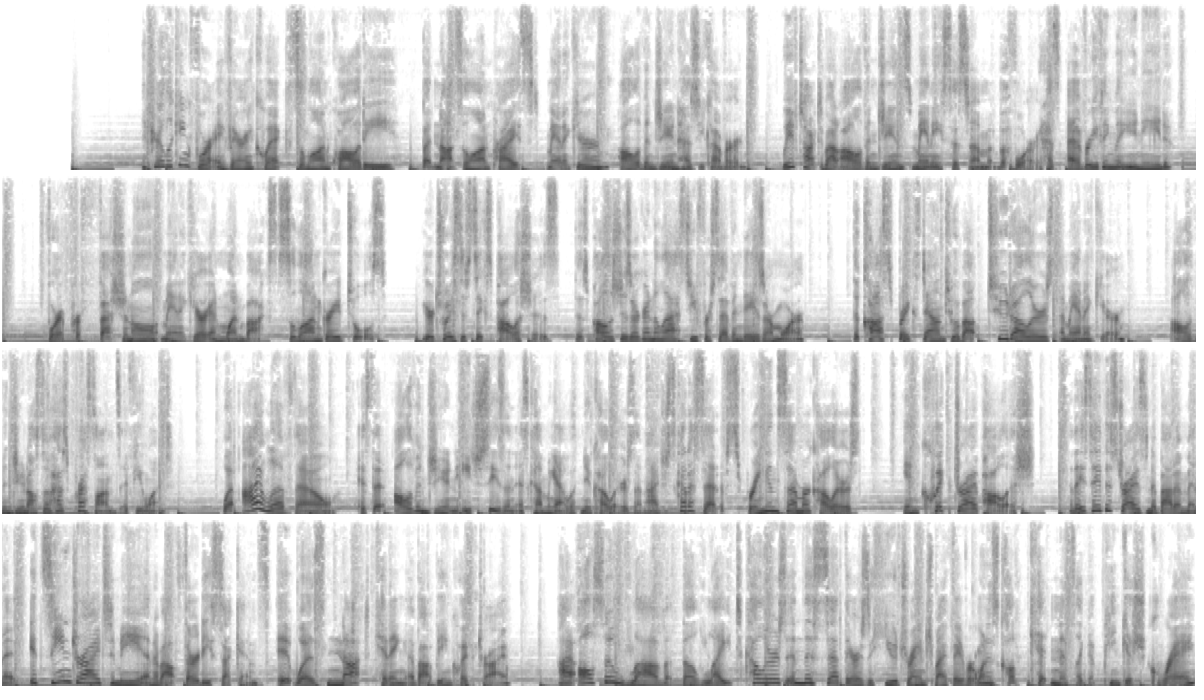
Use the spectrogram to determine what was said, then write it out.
If you're looking for a very quick salon quality, but not salon priced manicure, Olive and June has you covered. We've talked about Olive and June's Mani system before. It has everything that you need for a professional manicure in one box, salon grade tools, your choice of six polishes. Those polishes are going to last you for seven days or more. The cost breaks down to about $2 a manicure. Olive and June also has press ons if you want. What I love though is that Olive and June each season is coming out with new colors, and I just got a set of spring and summer colors in quick dry polish. And they say this dries in about a minute. It seemed dry to me in about 30 seconds. It was not kidding about being quick dry. I also love the light colors in this set. There is a huge range. My favorite one is called Kitten. It's like a pinkish gray.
